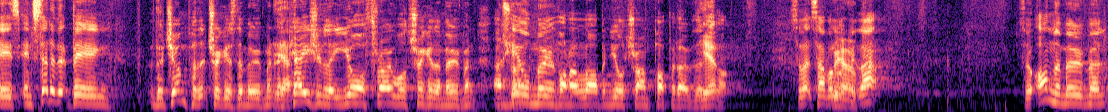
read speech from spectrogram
is instead of it being the jumper that triggers the movement, yeah. occasionally your throw will trigger the movement and That's he'll right. move on a lob and you'll try and pop it over the yep. top. So let's have a we look hope. at that. So on the movement,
